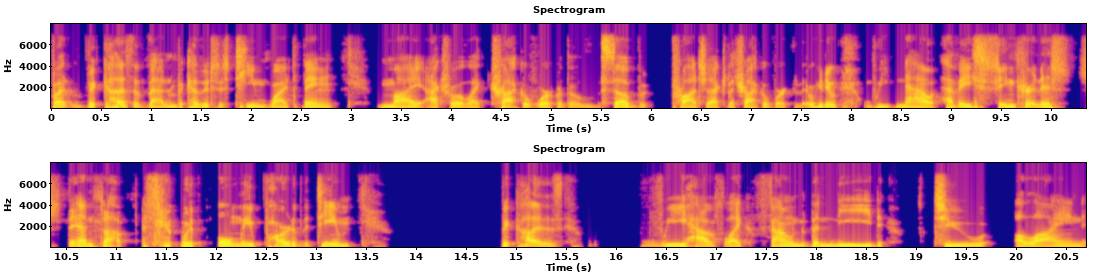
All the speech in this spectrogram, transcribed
But because of that, and because it's this team wide thing, my actual like track of work or the sub project, the track of work that we do, we now have a synchronous stand up with only part of the team because we have like found the need to align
